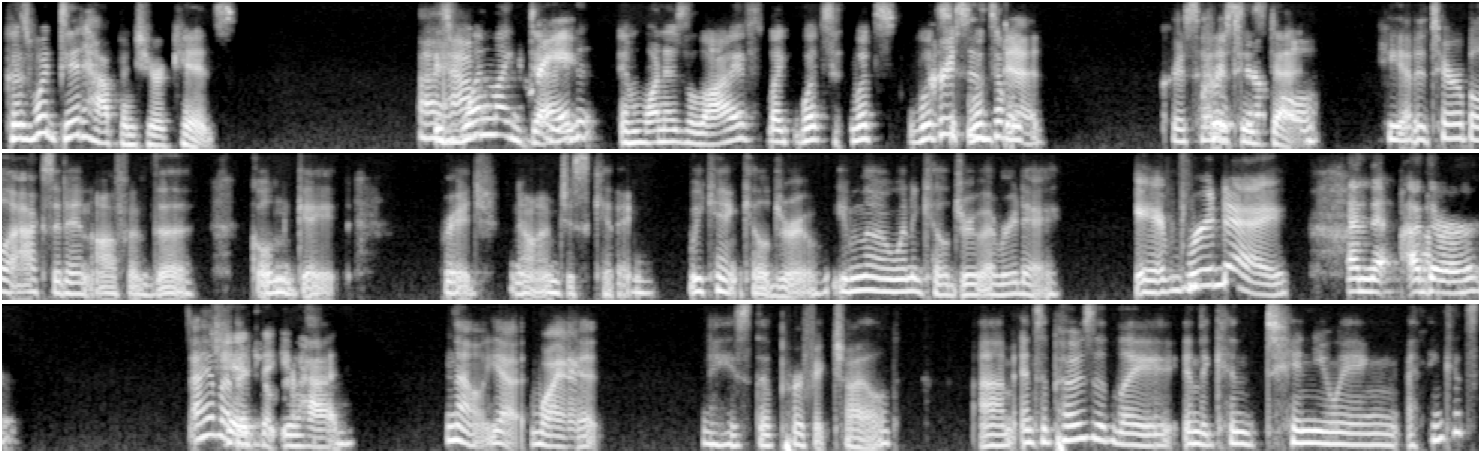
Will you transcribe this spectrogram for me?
Because what did happen to your kids? I is one like three. dead and one is alive? Like what's what's what's Chris what's is with- dead. Chris had Chris a is dead. terrible, He had a terrible accident off of the Golden Gate Bridge. No, I'm just kidding. We can't kill Drew, even though I want to kill Drew every day. Every day. and the other I have other kid that you had. No, yeah, Wyatt. He's the perfect child. Um, and supposedly in the continuing, I think it's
